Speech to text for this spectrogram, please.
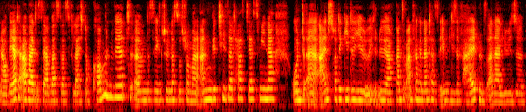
genau, Wertearbeit ist ja was, was vielleicht noch kommen wird. Ähm, deswegen schön, dass du es schon mal angeteasert hast, Jasmina. Und äh, eine Strategie, die du ja auch ganz am Anfang genannt hast, eben diese Verhaltensanalyse.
